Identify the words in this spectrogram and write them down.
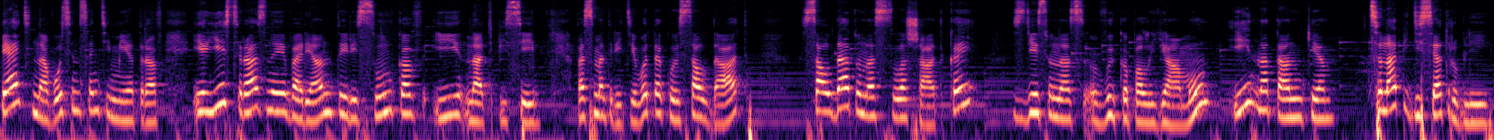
5 на 8 сантиметров. И есть разные варианты рисунков и надписей. Посмотрите, вот такой солдат Солдат у нас с лошадкой. Здесь у нас выкопал яму и на танке. Цена 50 рублей.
